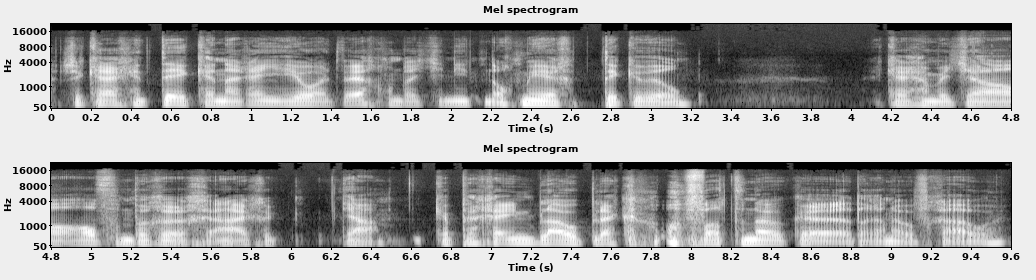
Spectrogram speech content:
Dus je krijgt een tik en dan ren je heel hard weg, omdat je niet nog meer tikken wil. Ik kreeg een beetje al half een berug. En eigenlijk, ja, ik heb er geen blauwe plek of wat dan ook eh, eraan overgehouden.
